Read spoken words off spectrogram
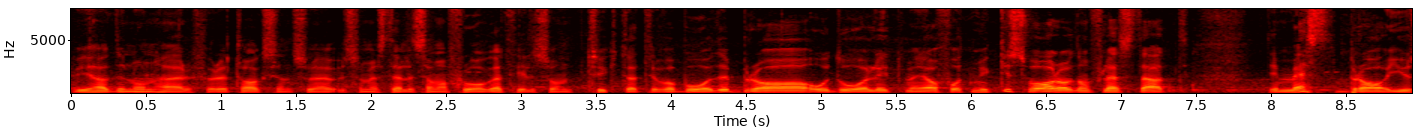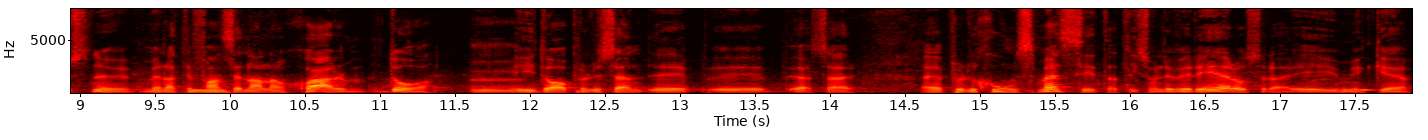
Vi hade någon här för ett tag sedan som jag, som jag ställde samma fråga till som tyckte att det var både bra och dåligt. Men jag har fått mycket svar av de flesta att det är mest bra just nu. Men att det fanns en annan charm då. Idag producent, eh, eh, så här, eh, produktionsmässigt, att liksom leverera och sådär är ju mycket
